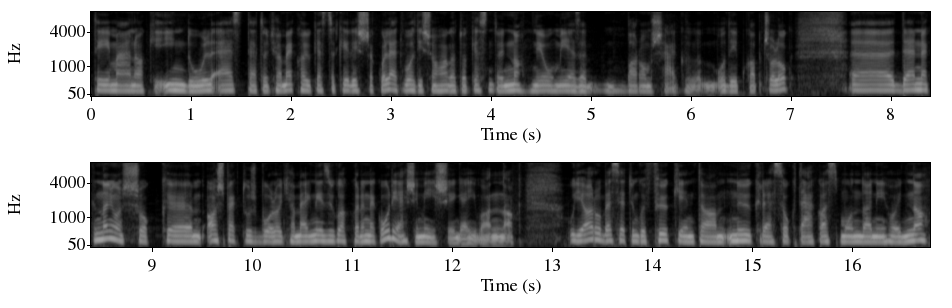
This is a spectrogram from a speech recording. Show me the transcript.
témának indul ez, tehát hogyha meghalljuk ezt a kérdést, akkor lehet volt is a hallgató, aki azt mondta, hogy na jó, mi ez a baromság, odébb kapcsolok. De ennek nagyon sok aspektusból, hogyha megnézzük, akkor ennek óriási mélységei vannak. Ugye arról beszéltünk, hogy főként a nőkre szokták azt mondani, hogy na,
